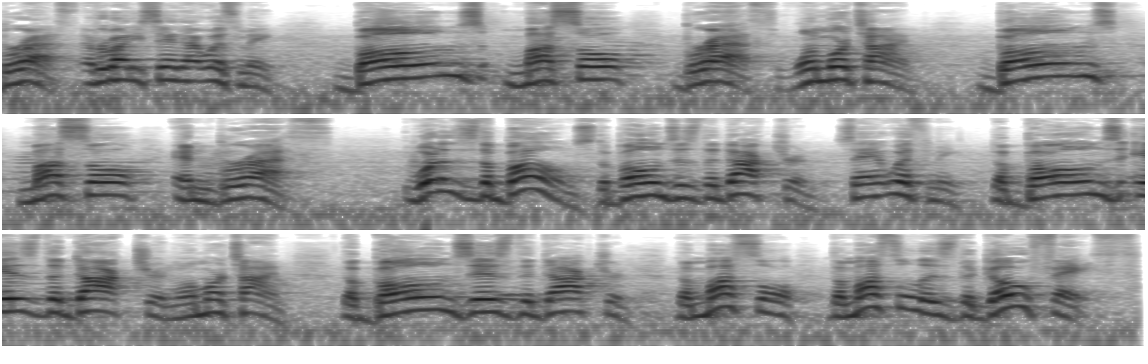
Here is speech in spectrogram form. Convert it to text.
breath. Everybody say that with me. Bones, muscle, breath. One more time. Bones, muscle, and breath. What is the bones? The bones is the doctrine. Say it with me. The bones is the doctrine. One more time. The bones is the doctrine. The muscle, the muscle is the go faith.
